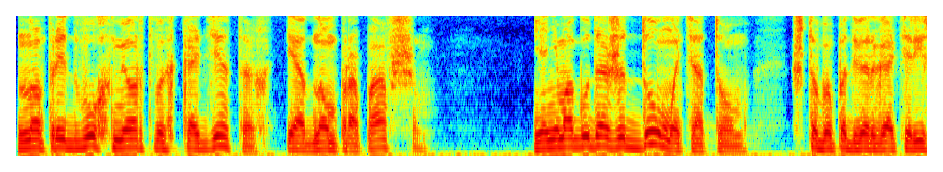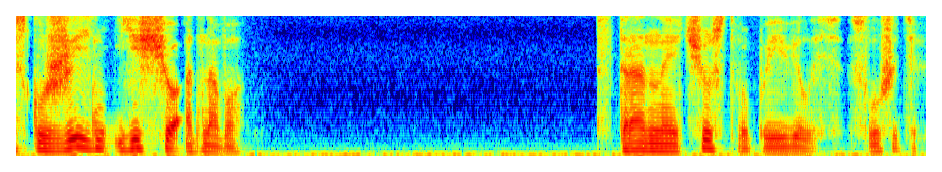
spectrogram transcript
Но при двух мертвых кадетах и одном пропавшем я не могу даже думать о том, чтобы подвергать риску жизнь еще одного». Странное чувство появилось, слушатель.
